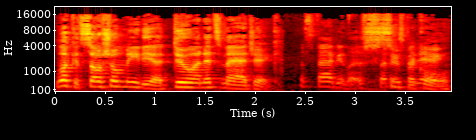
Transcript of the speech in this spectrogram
look at social media doing its magic. That's fabulous. That Super cool.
